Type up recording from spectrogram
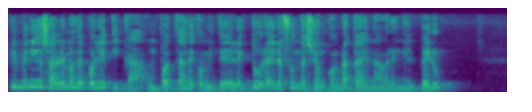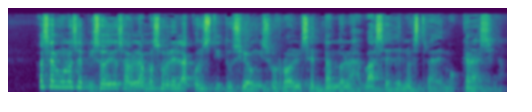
Bienvenidos a Hablemos de Política, un podcast de Comité de Lectura y la Fundación Conrata de Navarra en el Perú. Hace algunos episodios hablamos sobre la Constitución y su rol sentando las bases de nuestra democracia.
